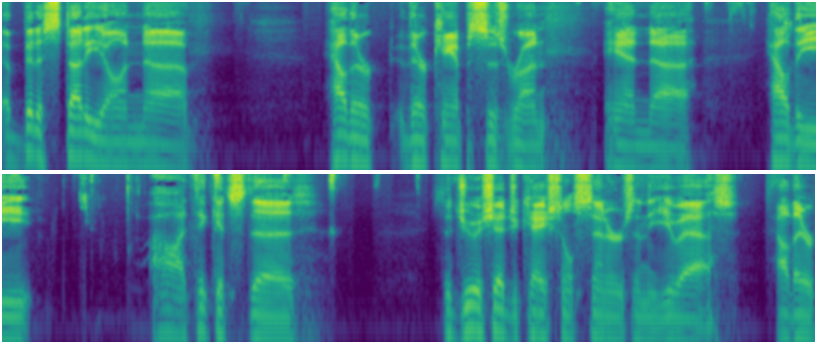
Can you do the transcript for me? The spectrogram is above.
a, a, bit of study on uh, how their their campuses run and uh, how the oh I think it's the the Jewish educational centers in the U.S. How they're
